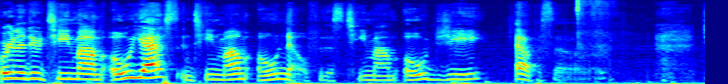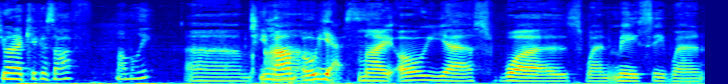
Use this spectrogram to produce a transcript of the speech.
We're going to do Teen Mom Oh Yes and Teen Mom Oh No for this Teen Mom OG episode. Do you want to kick us off, Mama Lee? Um, Teen Mom uh, Oh Yes. My oh yes was when Maci went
